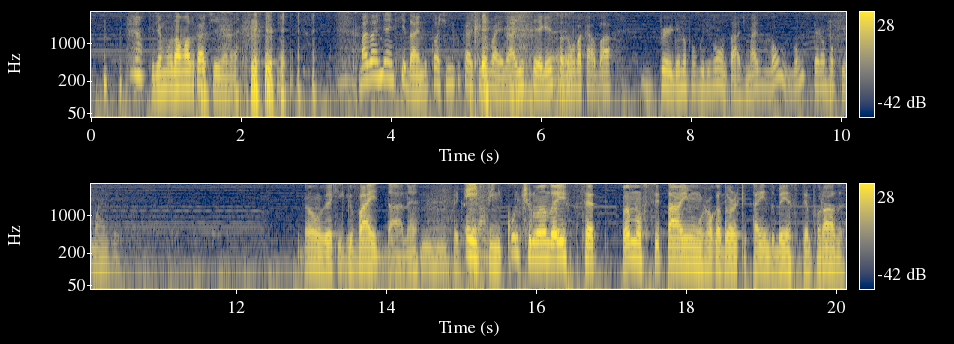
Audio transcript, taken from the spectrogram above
Podia mudar uma mascotinha, né? Mas a gente que dá, ainda tô achando que o Caxias vai dar e o Cereço é. vai acabar perdendo um pouco de vontade. Mas vamos, vamos esperar um pouquinho mais. Né? Vamos ver o que, que vai dar, né? Uhum, Enfim, continuando aí, vamos citar aí um jogador que tá indo bem essa temporada,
